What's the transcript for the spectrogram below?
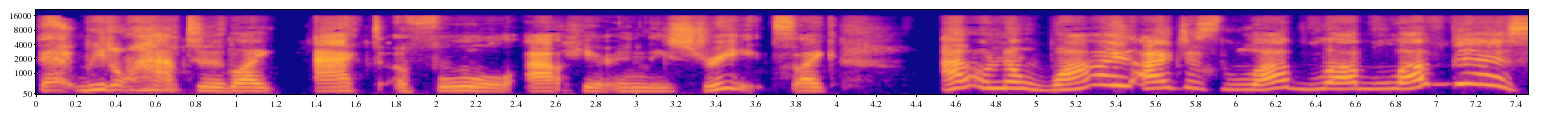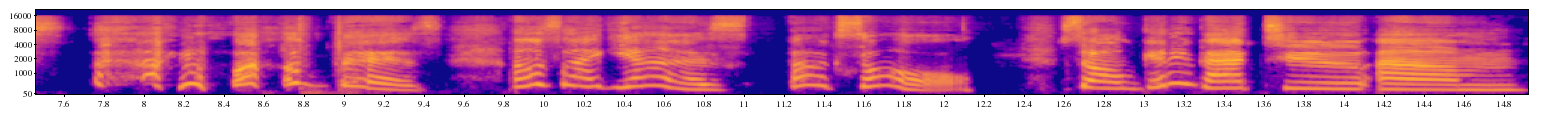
that we don't have to like act a fool out here in these streets. Like, I don't know why. I just love, love, love this. I love this. I was like, yes, Fox Soul. So getting back to um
